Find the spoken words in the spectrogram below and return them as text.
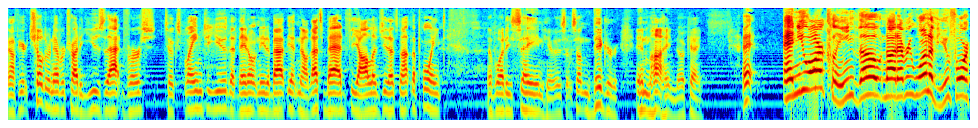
Now, if your children ever try to use that verse to explain to you that they don't need a bath, yet no, that's bad theology. That's not the point of what he's saying here. There's something bigger in mind, okay? And you are clean, though not every one of you, for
